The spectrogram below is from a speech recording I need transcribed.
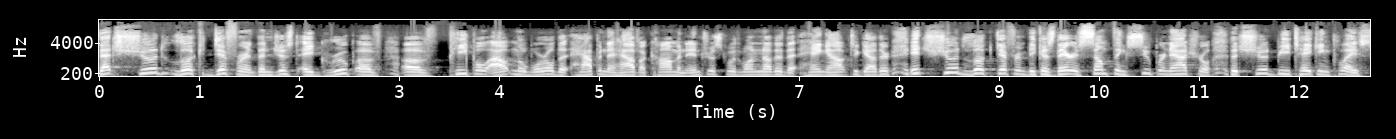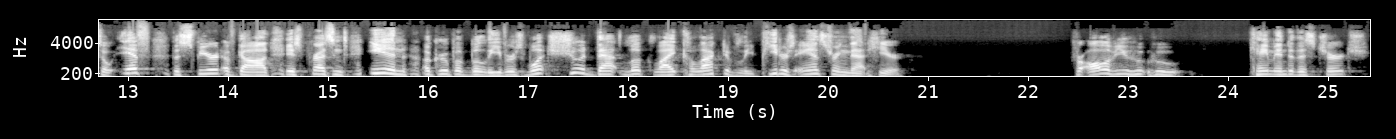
That should look different than just a group of, of people out in the world that happen to have a common interest with one another that hang out together. It should look different because there is something supernatural that should be taking place. So if the Spirit of God is present in a group of believers, what should that look like collectively? Peter's answering that here. For all of you who, who came into this church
